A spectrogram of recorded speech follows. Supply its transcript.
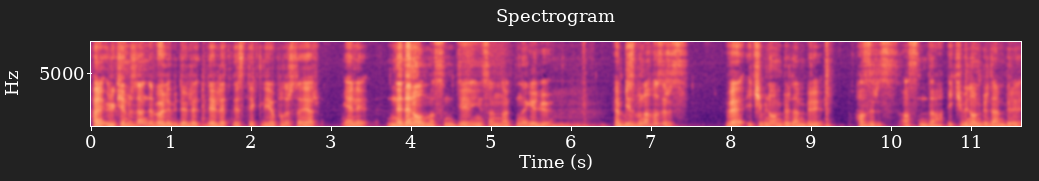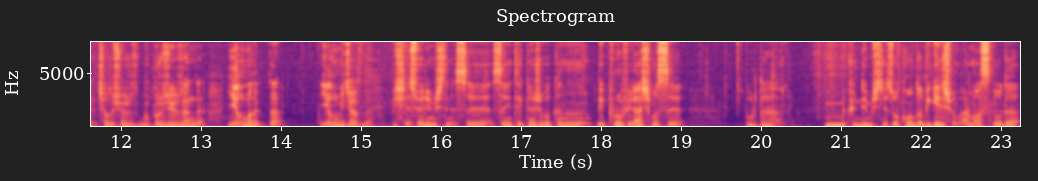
Hani ülkemizden de böyle bir devlet devlet destekli yapılırsa eğer yani neden olmasın diye insanın aklına geliyor. Yani biz buna hazırız. Ve 2011'den beri hazırız aslında. 2011'den beri çalışıyoruz bu proje üzerinde. Yılmadık da yılmayacağız da. Bir şey söylemiştiniz. Ee, Sayın Teknoloji Bakanı'nın bir profil açması burada mümkün demiştiniz. O konuda bir gelişme var mı? Aslında o da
